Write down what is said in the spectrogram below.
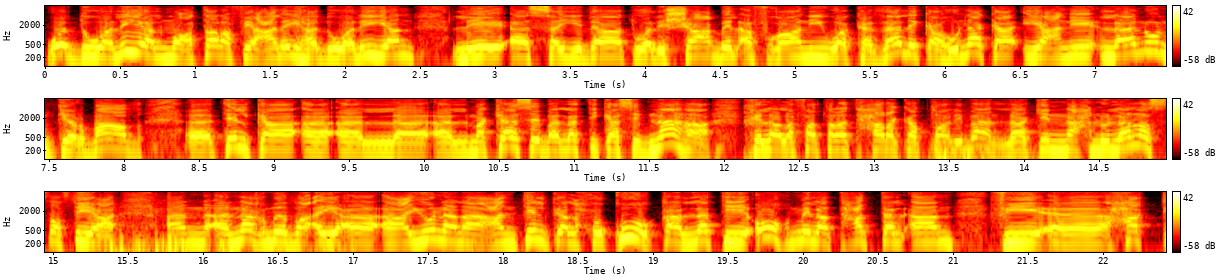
والدولية المعترف عليها دوليا للسيدات وللشعب الأفغاني. وكذلك هناك يعني لا ننكر بعض تلك المكاسب التي كسبناها خلال فترة حركة طالبان لكن نحن لا نستطيع أن نغمض أعيننا عن تلك الحقوق التي أهملت حتى الآن في آه، حق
